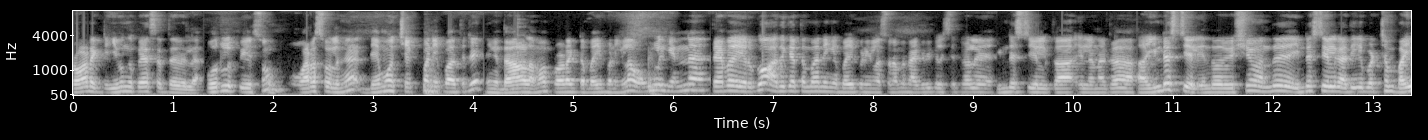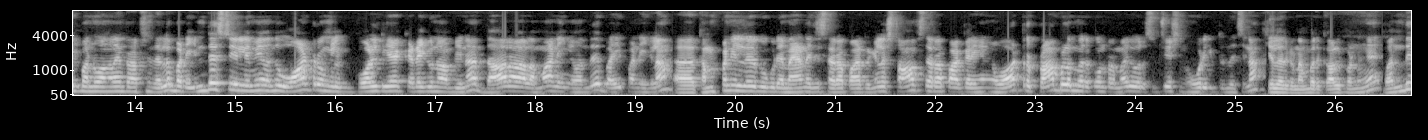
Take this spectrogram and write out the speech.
ப்ராடக்ட் இவங்க பேச தேவையில்லை. பொருள் பேசும். வர சொல்லுங்க. டெமோ செக் பண்ணி பார்த்துட்டு நீங்க தாராளமா ப்ராடக்ட்டை பை பண்ணிக்கலாம். உங்களுக்கு என்ன தேவை இருக்கோ அதுக்கேற்ற மாதிரி நீங்க பை பண்ணிக்கலாம். சொன்ன மாதிரி அக்ரிகல்ச்சருக்கா இல்லை இண்டஸ்ட்ரியலுக்கா இல்லைனாக்கா இண்டஸ்ட்ரியல் இந்த ஒரு விஷயம் வந்து இண்டஸ்ட்ரியலுக்கு அதிகபட்சம் பை பண்ணுவாங்களான்ற ஆப்ஷன் இல்லை பட் இண்டஸ்ட்ரியலுமே வந்து வாட்டர் உங்களுக்கு குவாலிட்டியா கிடைக்கணும் அப்படின்னா தாராளமா நீங்க வந்து பை பண்ணிக்கலாம். கம்பெனியில் இருக்கக்கூடிய மேனேஜர் சாரா பாக்குறீங்க ஸ்டாஃப் சாராக பாக்குறீங்க வாட்டர் ப்ராப்ளம் இருக்குன்ற மாதிரி ஒரு சுச்சுவேஷன் ஓடிக்கிட்டு இருந்துச்சுன்னா கீழே இருக்க நம்பருக்கு கால் பண்ணுங்க. வந்து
